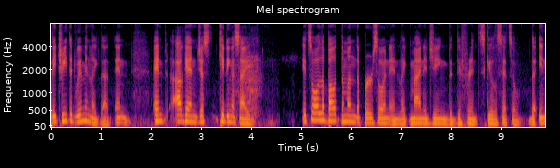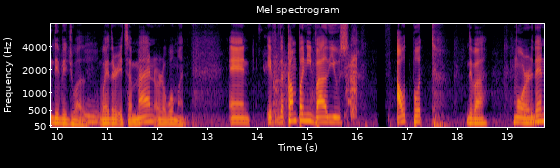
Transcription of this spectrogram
they treated women like that. And and again, just kidding aside, it's all about naman the person and like managing the different skill sets of the individual, Mm. whether it's a man or a woman. And if the company values output, 'di ba? More Mm. then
